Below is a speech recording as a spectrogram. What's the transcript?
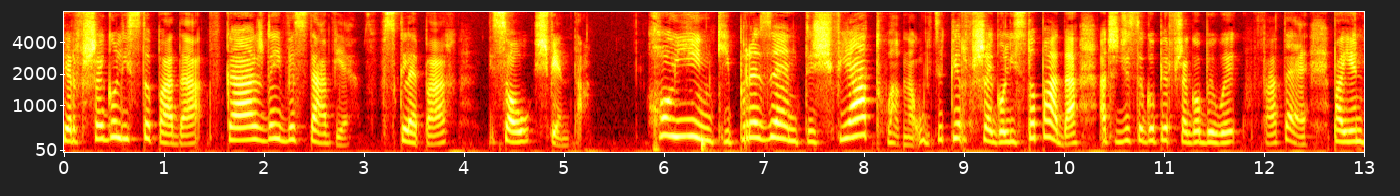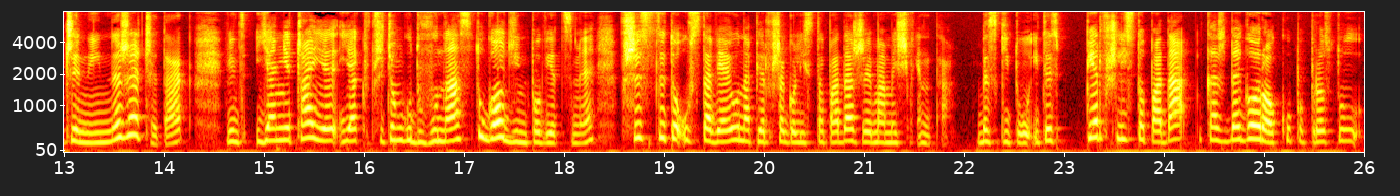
1 listopada w każdej wystawie w sklepach są święta. Choinki, prezenty, światła na ulicy 1 listopada, a 31 były kurwa te pajęczyny inne rzeczy, tak? Więc ja nie czaję, jak w przeciągu 12 godzin powiedzmy, wszyscy to ustawiają na 1 listopada, że mamy święta. Bez kitu. I to jest 1 listopada każdego roku po prostu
